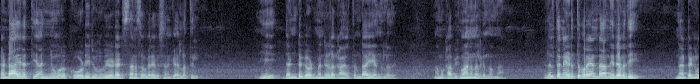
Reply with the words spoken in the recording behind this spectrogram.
രണ്ടായിരത്തി അഞ്ഞൂറ് കോടി രൂപയുടെ അടിസ്ഥാന സൗകര്യ വികസനം കേരളത്തിൽ ഈ രണ്ട് ഗവൺമെന്റുകളുടെ കാലത്തുണ്ടായി എന്നുള്ളത് നമുക്ക് അഭിമാനം നൽകുന്ന ഒന്നാണ്. ഇതിൽ തന്നെ എടുത്തു പറയേണ്ട നിരവധി നേട്ടങ്ങൾ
